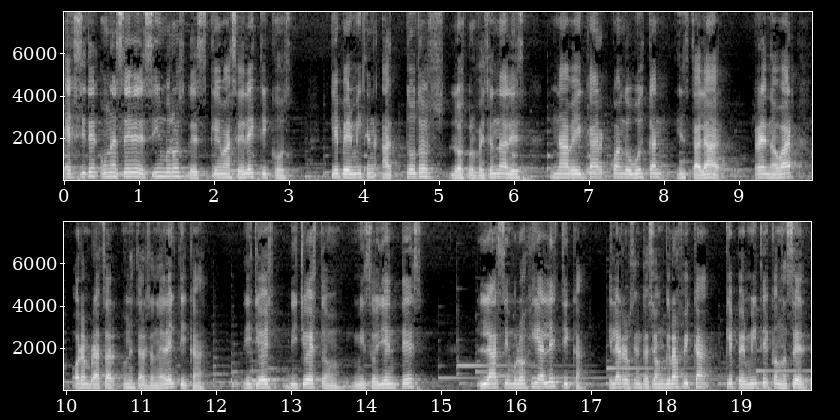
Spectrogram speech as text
existen una serie de símbolos de esquemas eléctricos que permiten a todos los profesionales navegar cuando buscan instalar, renovar o reemplazar una instalación eléctrica. Dicho, dicho esto, mis oyentes, la simbología eléctrica es la representación gráfica que permite conocer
